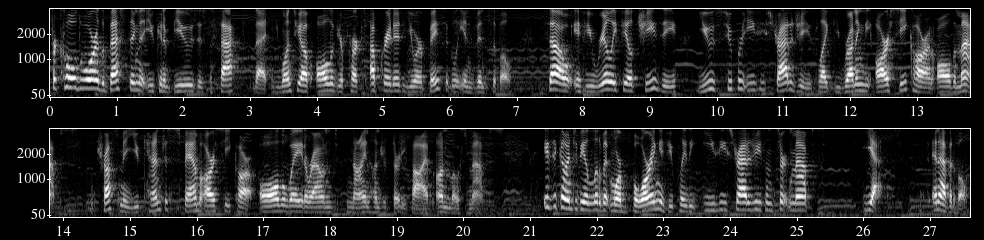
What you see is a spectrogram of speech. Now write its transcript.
For Cold War, the best thing that you can abuse is the fact that once you have all of your perks upgraded, you are basically invincible. So, if you really feel cheesy, use super easy strategies like running the RC car on all the maps. And trust me, you can just spam RC car all the way to around 935 on most maps. Is it going to be a little bit more boring if you play the easy strategies on certain maps? Yes, it's inevitable.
